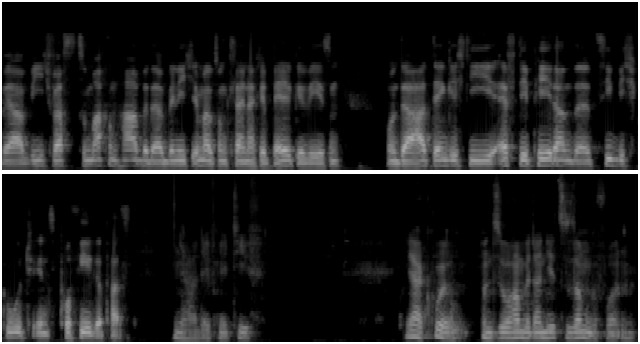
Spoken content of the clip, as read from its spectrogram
ja, wie ich was zu machen habe. Da bin ich immer so ein kleiner Rebell gewesen. Und da hat, denke ich, die FDP dann äh, ziemlich gut ins Profil gepasst. Ja, definitiv. Ja, cool. Und so haben wir dann hier zusammengefunden.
